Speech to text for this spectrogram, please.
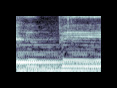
could be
